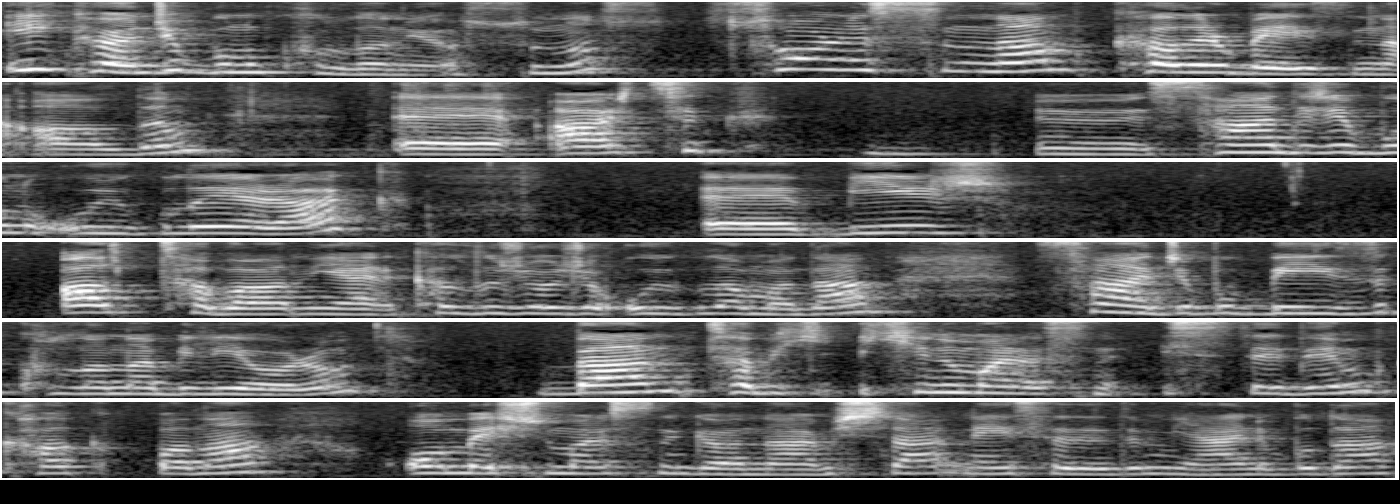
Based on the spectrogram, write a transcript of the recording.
İlk önce bunu kullanıyorsunuz. Sonrasından color base'ini aldım. Artık sadece bunu uygulayarak bir alt taban yani kalıcı hoca uygulamadan sadece bu base'i kullanabiliyorum. Ben tabii ki iki numarasını istedim. Kalkıp bana 15 numarasını göndermişler. Neyse dedim yani bu da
